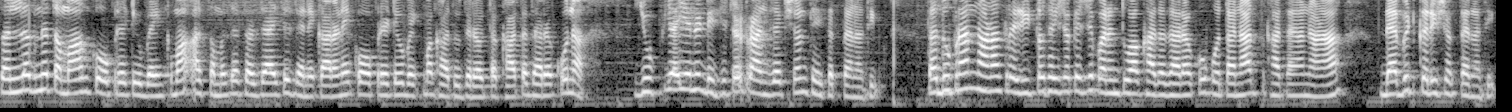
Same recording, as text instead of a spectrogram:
સંલગ્ન તમામ કોઓપરેટિવ બેંકમાં આ સમસ્યા સર્જાય છે, જેને કારણે કોઓપરેટિવ બેંકમાં ખાતું ધરાવતા ખાતાધારકોના યુપીઆઈ અને ડિજિટલ ટ્રાન્ઝેક્શન થઈ શકતા નથી. તદુપરાંત નાણાં ક્રેડિટ તો થઈ શકે છે, પરંતુ આ ખાતાધારકો પોતાના ખાતાના નાણાં ડેબિટ કરી શકતા નથી.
